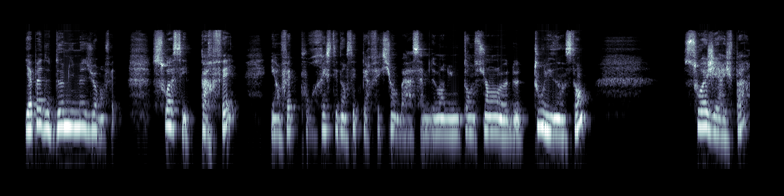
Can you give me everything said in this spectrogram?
Il n'y a pas de demi-mesure, en fait. Soit c'est parfait, et en fait, pour rester dans cette perfection, bah, ça me demande une tension euh, de tous les instants. Soit j'y arrive pas,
